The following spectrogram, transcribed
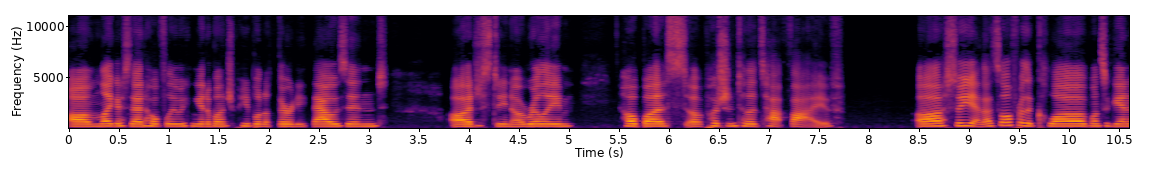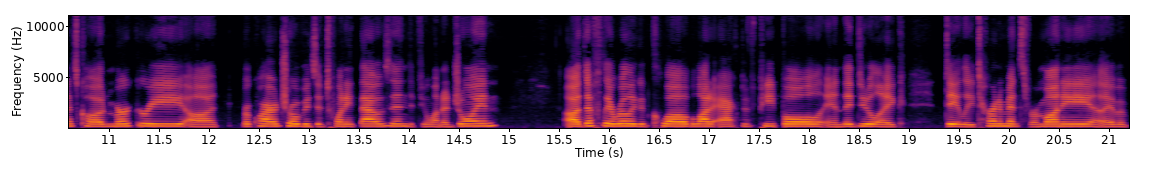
Um, like I said, hopefully we can get a bunch of people to 30,000 uh, just you know, really help us uh, push into the top five. Uh, so yeah, that's all for the club. Once again, it's called Mercury. Uh, required trophies of 20,000 if you want to join. Uh, definitely a really good club, a lot of active people, and they do like daily tournaments for money. I have a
